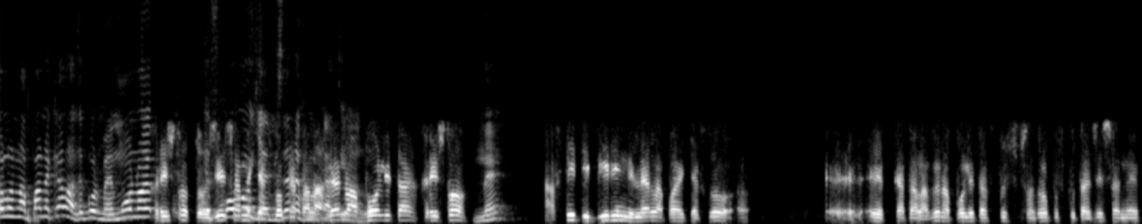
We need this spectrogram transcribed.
όλα να πάνε καλά. Δεν μπορούμε. Μόνο Ναι. Χρήστο, το ευχολόγια, ζήσαμε και εμείς αυτό δεν έχουμε κάτι καταλαβαίνω άλλο. απόλυτα. Χρήστο, Ναι. Αυτή την πύρινη λέλαπα και αυτό ε, ε, καταλαβαίνω απόλυτα αυτούς τους ανθρώπους που τα ζήσανε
